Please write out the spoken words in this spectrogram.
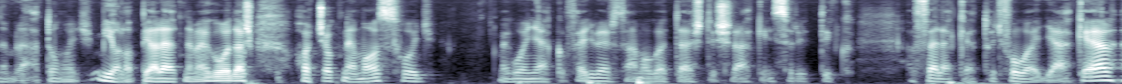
nem látom, hogy mi alapján lehetne megoldás, ha csak nem az, hogy megvonják a fegyverszámogatást, és rákényszerítik a feleket, hogy fogadják el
